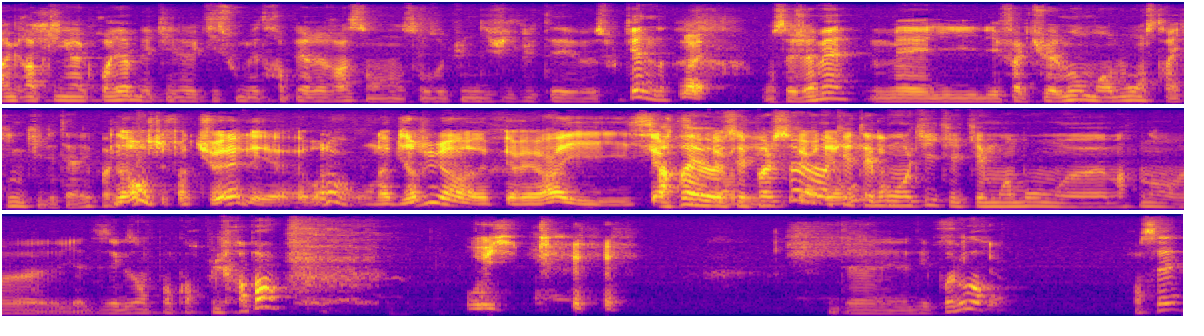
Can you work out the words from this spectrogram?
un grappling incroyable et qu'il soumettra Pereira sans, sans aucune difficulté euh, ce week-end. Ouais. On sait jamais, mais il est factuellement moins bon en striking qu'il était à l'époque. Non, c'est factuel et voilà, on a bien vu, hein, Pereira, il. certes, Après, c'est pas le seul hein, qui était bon en kick et qui est moins bon maintenant. Il y a des exemples encore plus frappants. Oui. Des, des poids lourds français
